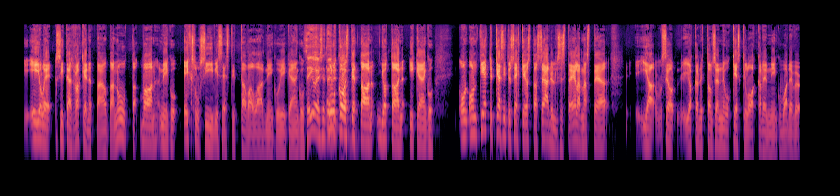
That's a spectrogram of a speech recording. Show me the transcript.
ei ole sitä, että rakennetaan jotain uutta, vaan niin kuin eksklusiivisesti tavallaan niin kuin ikään kuin Se ei ole sitä- ulkoistetaan jotain ikään kuin, on, on tietty käsitys ehkä jostain säädyllisestä elämästä, ja, ja se on, joka nyt on sen niin kuin keskiluokkainen niin kuin whatever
